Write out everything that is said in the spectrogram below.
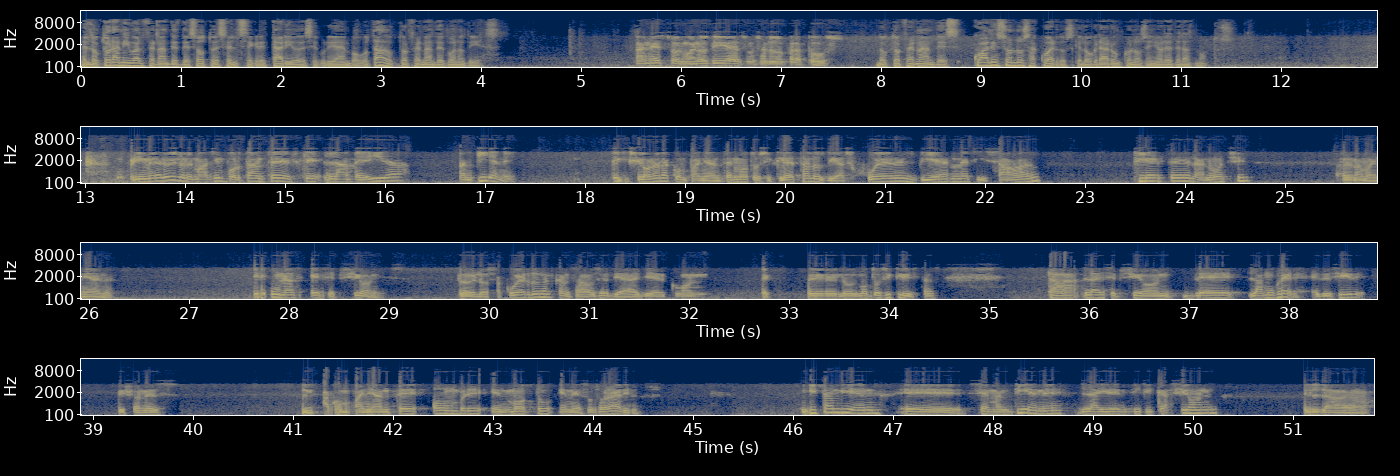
El doctor Aníbal Fernández de Soto es el secretario de Seguridad en Bogotá. Doctor Fernández, buenos días. A Néstor, buenos días. Un saludo para todos. Doctor Fernández, ¿cuáles son los acuerdos que lograron con los señores de las motos? Primero y lo más importante es que la medida mantiene ficción al acompañante en motocicleta los días jueves, viernes y sábado, 7 de la noche hasta la mañana. Unas excepciones. Lo de los acuerdos alcanzados el día de ayer con eh, los motociclistas está la excepción de la mujer, es decir, excepciones acompañante hombre en moto en esos horarios. Y también eh, se mantiene la identificación de la,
